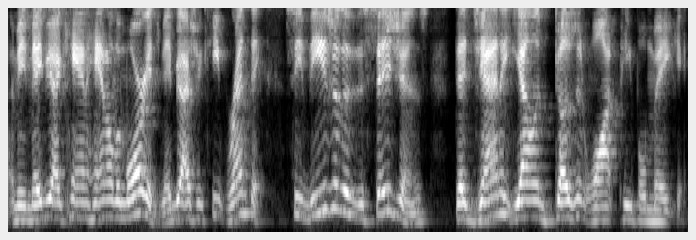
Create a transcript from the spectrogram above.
I mean, maybe I can't handle the mortgage. Maybe I should keep renting. See, these are the decisions that Janet Yellen doesn't want people making.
